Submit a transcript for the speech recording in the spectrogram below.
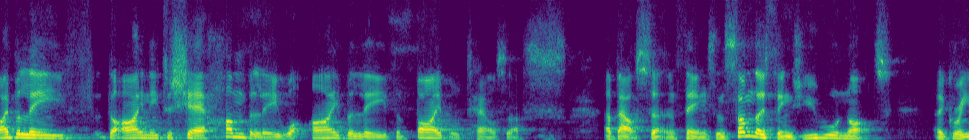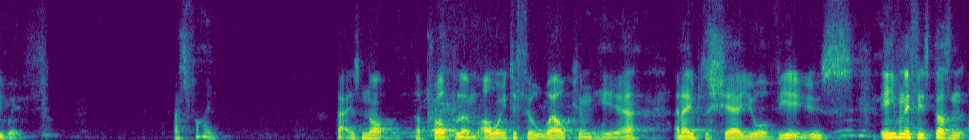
I believe that I need to share humbly what I believe the Bible tells us about certain things. And some of those things you will not agree with. That's fine. That is not a problem. I want you to feel welcome here and able to share your views, even if it doesn't,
